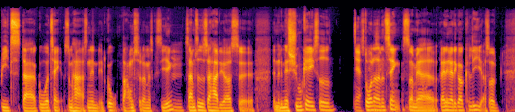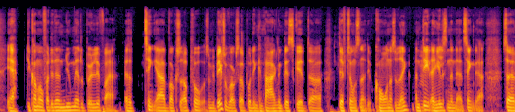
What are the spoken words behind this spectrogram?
beats, der er gode at tage, som har sådan en, et god bounce, eller man skal sige. Ikke? Mm. Samtidig så har de også øh, den lidt mere shoegazed ja. storladende ting, som jeg rigtig, rigtig godt kan lide. Og så, ja, de kommer jo fra det der new metal-bølge fra, altså ting, jeg er vokset op på, som vi begge to vokset op på, Linkin Park, Limp Bizkit og Deftones, og det er jo Korn og så videre, ikke? Og en del af hele sådan den der ting der. Så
